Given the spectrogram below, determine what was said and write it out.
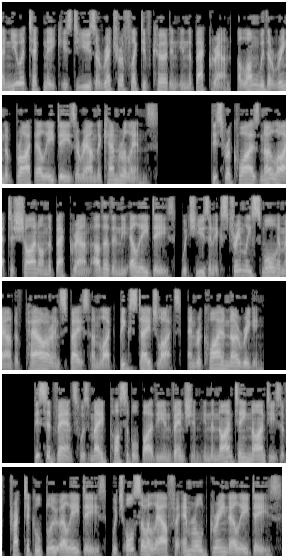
A newer technique is to use a retroreflective curtain in the background, along with a ring of bright LEDs around the camera lens. This requires no light to shine on the background other than the LEDs, which use an extremely small amount of power and space unlike big stage lights, and require no rigging. This advance was made possible by the invention in the 1990s of practical blue LEDs, which also allow for emerald green LEDs.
